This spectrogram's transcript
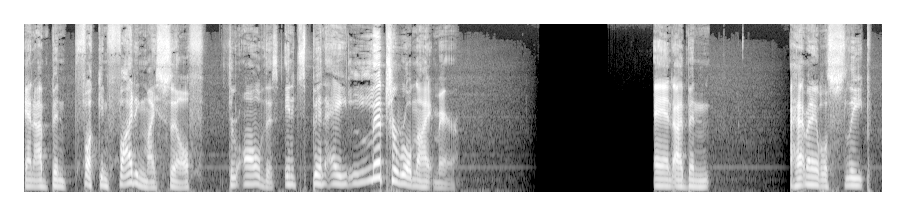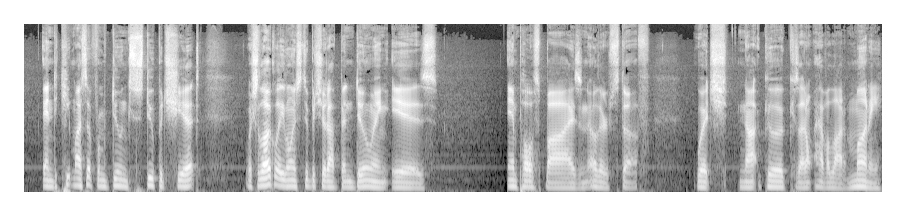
And I've been fucking fighting myself through all of this. And it's been a literal nightmare. And I've been, I haven't been able to sleep and to keep myself from doing stupid shit. Which luckily, the only stupid shit I've been doing is impulse buys and other stuff, which not good because I don't have a lot of money,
